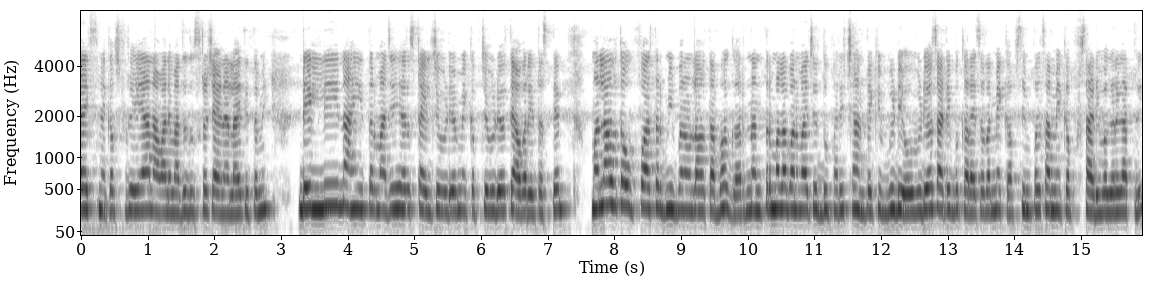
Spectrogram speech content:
एक्स मेकअप स्टुडिओ या नावाने माझं दुसरं चॅनल आहे. तिथं मी डेली नाही तर माझे हेअरस्टाईलचे व्हिडिओ मेकअपचे व्हिडिओ त्यावर येत असते. मला होता उपवास तर मी बनवला होता भगर नंतर मला बनवायचे दुपारी छानपैकी व्हिडिओ व्हिडिओसाठी करायचा होता मेकअप सिम्पलसा मेकअप साडी वगैरे घातली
